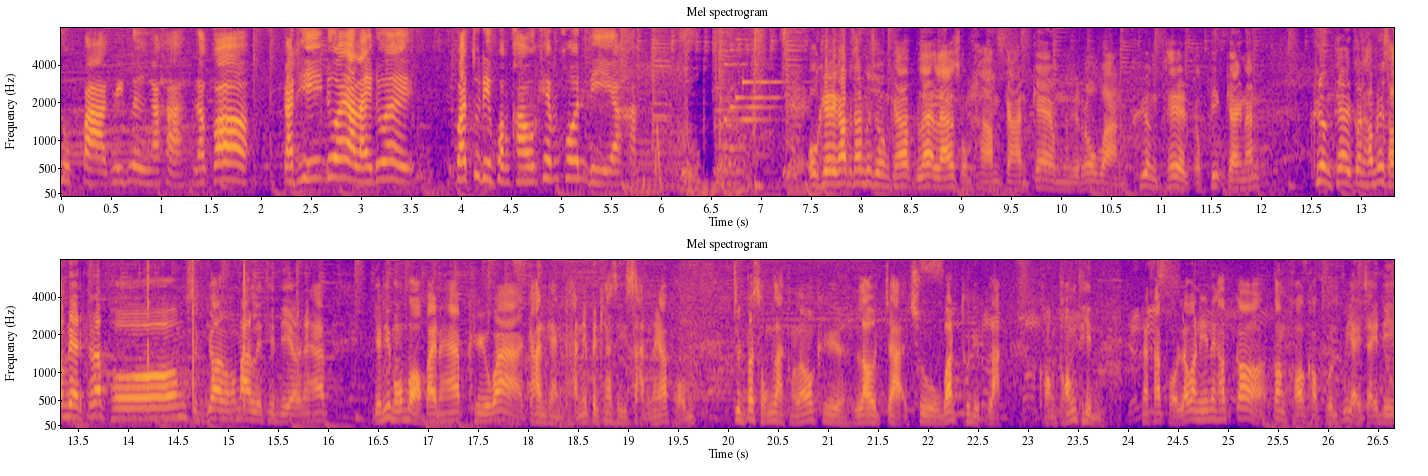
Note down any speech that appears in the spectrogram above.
ถูกปากนิดนึงอะค่ะ แล้วก็กะทิด้วยอะไรด้วย วัตถุดิบของเขาเข้มข้นดีอะค่ะ โอเคครับท่านผู้ชมครับ และแล้วสงครามการแก้มือระหว่างเครื่องเทศกับพริกแกงนั้น เครื่องเทศก็ทำได้สำเร็จครับผมสุดยอดมากๆเลยทีเดียวนะครับ อย่างที่ผมบอกไปนะครับ คือว่าการแข่งขันนี่เป็นแค่สีสันนะครับผมจุดประสงค์หลักของเราก็คือ เราจะชูวัตถุดิบหลักของท้องถิ่น นะครับผมแล้ววันนี้นะครับก็ต้องขอขอบคุณผู้ใหญ่ใจดี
